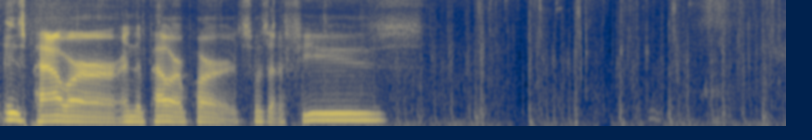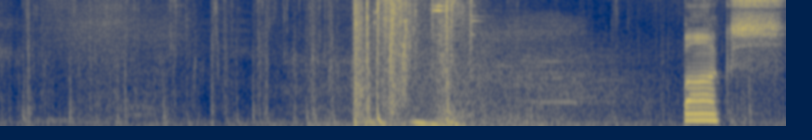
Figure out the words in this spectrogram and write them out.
is power and the power parts? Was that a fuse? box.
